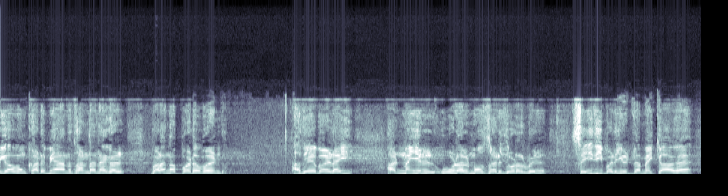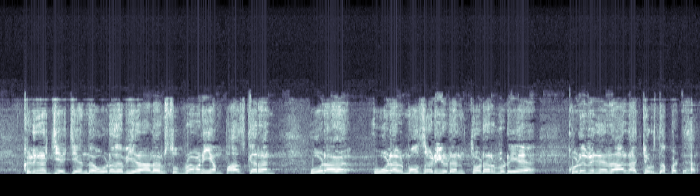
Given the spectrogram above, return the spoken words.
மிகவும் கடுமையான தண்டனைகள் வழங்கப்பட வேண்டும். அதேவேளை அண்மையில் ஊழல் மோசடி தொடர்பில் செய்தி வெளியிட்டமைக்காக கிளிநொச்சியைச் சேர்ந்த ஊடகவியலாளர் சுப்பிரமணியம் பாஸ்கரன் ஊடக ஊழல் மோசடியுடன் தொடர்புடைய குழுவினரால் அச்சுறுத்தப்பட்டார்.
